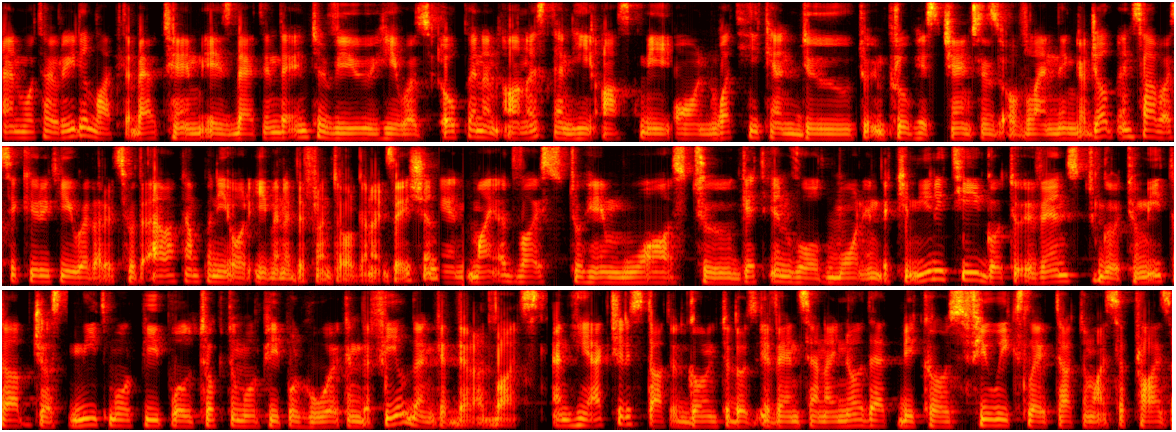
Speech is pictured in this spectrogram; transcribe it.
And what I really liked about him is that in the interview, he was open and honest and he asked me on what he can do to improve his chances of landing a job in cybersecurity, whether it's with our company or even a different organization. And my advice to him was to get involved more in the community, go to events, to go to meetup, just meet more people, talk to more people who work in the field and get their advice. And he actually started going to those events. And I know that because a few weeks later, to my surprise,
